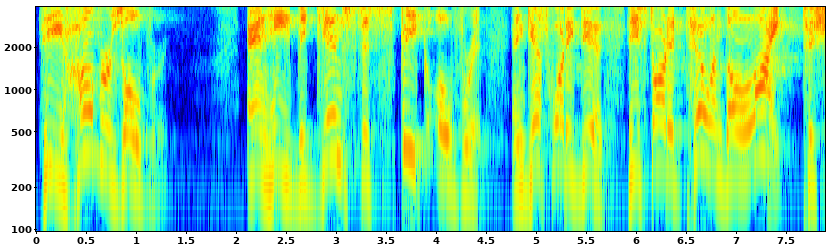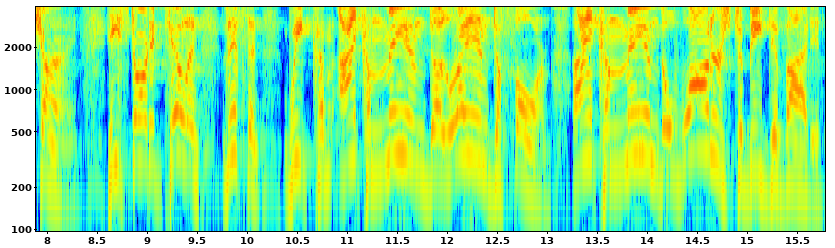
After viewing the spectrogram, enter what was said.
He hovers over it and he begins to speak over it. And guess what he did? He started telling the light to shine. He started telling, listen, we com- I command the land to form. I command the waters to be divided.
